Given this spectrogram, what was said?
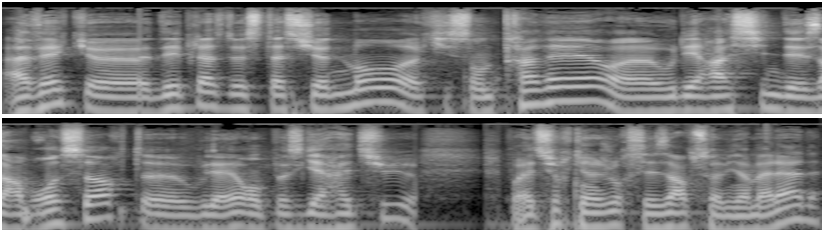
avec euh, des places de stationnement euh, qui sont de travers, où les racines des arbres sortent, où d'ailleurs on peut se garer dessus, pour être sûr qu'un jour ces arbres soient bien malades.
